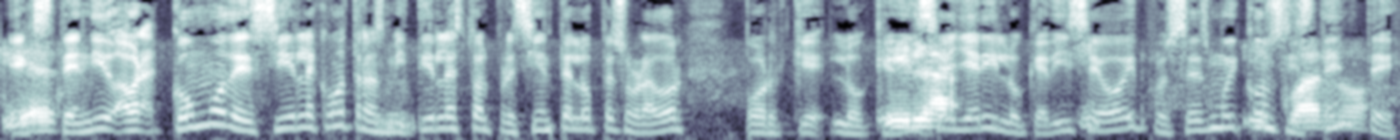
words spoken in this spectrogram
extendido. Ahora, ¿cómo decirle, cómo transmitirle esto al presidente López Obrador? Porque lo que dice ayer y lo que dice hoy, pues es muy consistente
